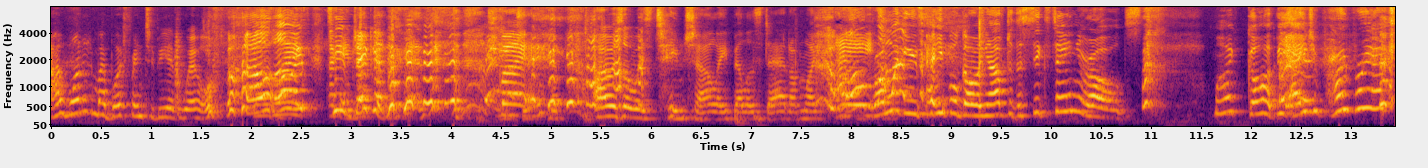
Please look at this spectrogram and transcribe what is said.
I wanted my boyfriend to be a werewolf. I was like, always Team okay, Jacob. but I was always Team Charlie, Bella's dad. I'm like, I- what's wrong with you people going after the 16 year olds? My God, be age appropriate.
